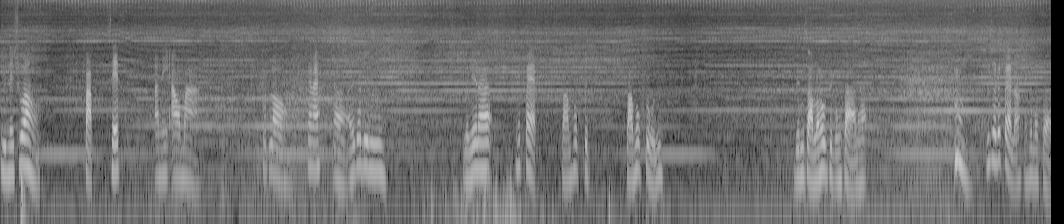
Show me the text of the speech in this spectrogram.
อยู่ในช่วงปรับเซต อันนี้เอามา ทดลองใช่ไหมอ่าอันนี้จะบิน อย่างนี้นะฮะนี่แปดสามหกสิบสามหกศูนย์บินสามร้อยหกสิบองศานะฮะไม่ใช่เลขแปดเหรอ ไม่ใช่เลขแปด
